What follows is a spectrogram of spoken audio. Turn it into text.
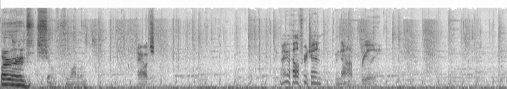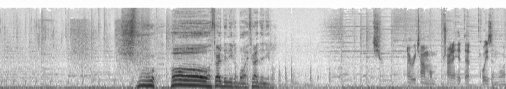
Birds. Sh- Oh, a lot of them. Ouch. I have health regen? Not really. Oh, thread the needle, boy. Thread the needle. Every time I'm trying to hit that poison one,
